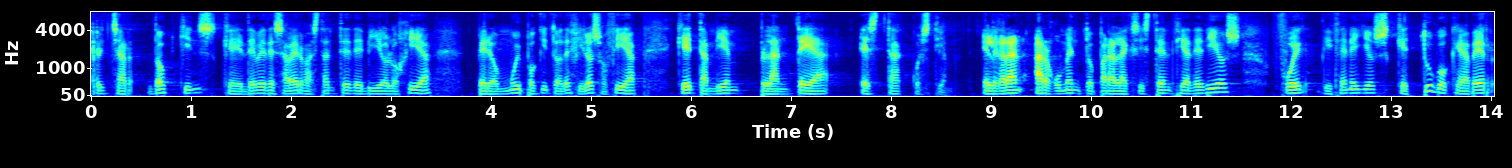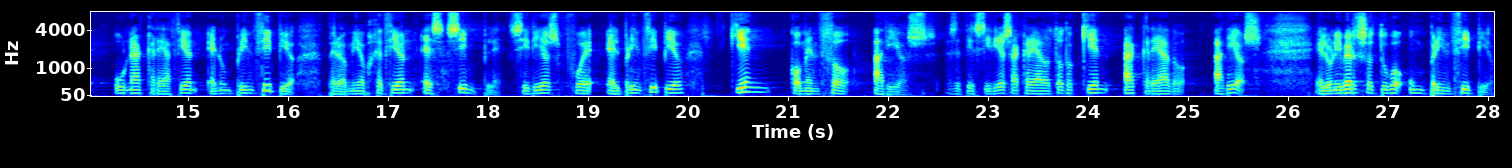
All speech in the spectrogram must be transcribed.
Richard Dawkins, que debe de saber bastante de biología, pero muy poquito de filosofía, que también plantea esta cuestión. El gran argumento para la existencia de Dios fue, dicen ellos, que tuvo que haber una creación en un principio, pero mi objeción es simple. Si Dios fue el principio, ¿quién comenzó a Dios? Es decir, si Dios ha creado todo, ¿quién ha creado a Dios? El universo tuvo un principio,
